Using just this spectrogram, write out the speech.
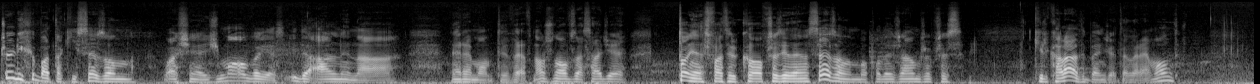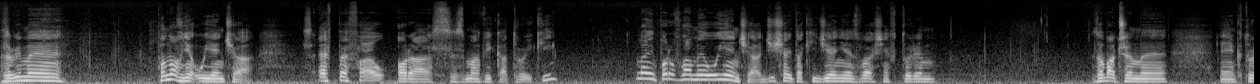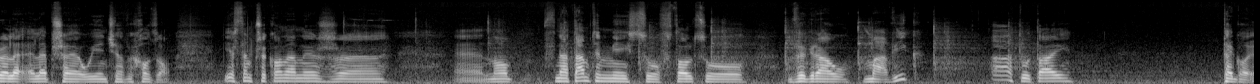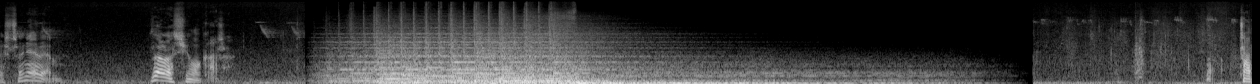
Czyli chyba taki sezon właśnie zimowy jest idealny na remonty wewnątrz. No w zasadzie to nie trwa tylko przez jeden sezon, bo podejrzewam, że przez kilka lat będzie ten remont. Zrobimy ponownie ujęcia z FPV oraz z Mavica trójki. No i porównamy ujęcia. Dzisiaj taki dzień jest właśnie, w którym zobaczymy, e, które le lepsze ujęcia wychodzą. Jestem przekonany, że e, no, na tamtym miejscu w stolcu wygrał Mavic, a tutaj tego jeszcze nie wiem. Zaraz się okaże.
